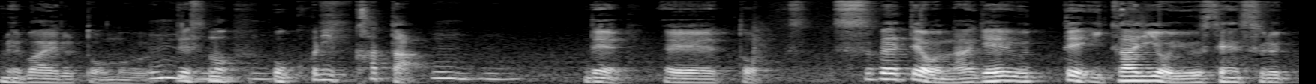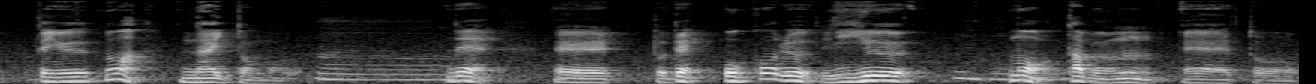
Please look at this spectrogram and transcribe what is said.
芽生えると思う、うんでそのうん怒り方うんうん。で、えー、と全てを投げ打って怒りを優先するっていうのはないと思う。で,、えー、とで怒る理由うんも多分、えー、と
